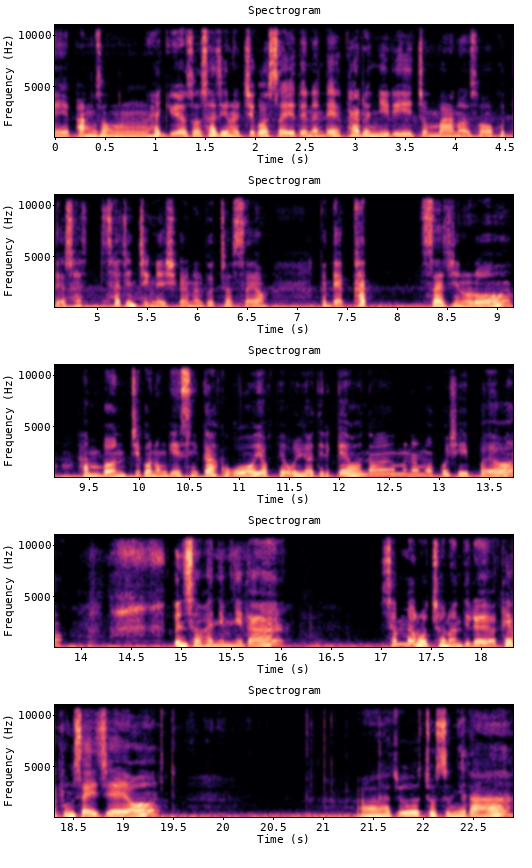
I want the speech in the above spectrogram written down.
예, 방송하기 위해서 사진을 찍었어야 되는데 다른 일이 좀 많아서 그때 사, 사진 찍는 시간을 놓쳤어요. 근데 컷 사진으로 한번 찍어 놓은 게 있으니까 그거 옆에 올려드릴게요. 너무너무 꽃이 이뻐요. 은서환입니다. 35,000원 드려요. 대품 사이즈예요. 아주 좋습니다.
